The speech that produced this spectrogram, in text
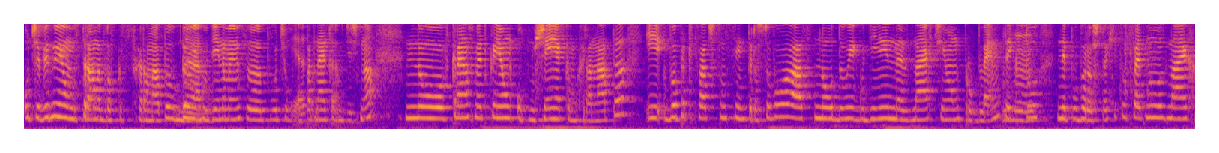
очевидно имам странна връзка с храната, от дълги Да. години, на мен се получи около Ясно 15 така. годишна, но в крайна сметка имам отношение към храната и въпреки това, че съм се интересувала, аз много дълги години не знаех, че имам проблем, тъй Мгм. като не повръщах и съответно знаех,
